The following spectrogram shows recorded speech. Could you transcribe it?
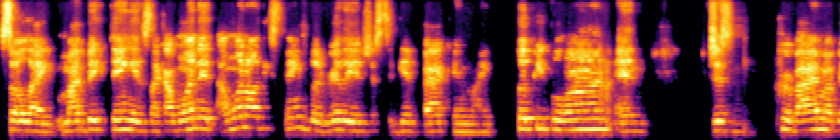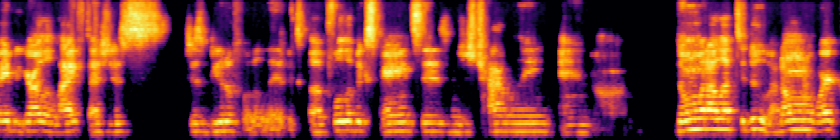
So like my big thing is like, I wanted, I want all these things, but really it's just to give back and like put people on and just provide my baby girl a life that's just just beautiful to live. It's uh, full of experiences and just traveling and um, doing what I love to do. I don't want to work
